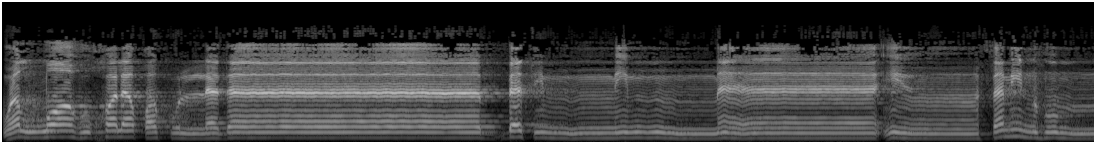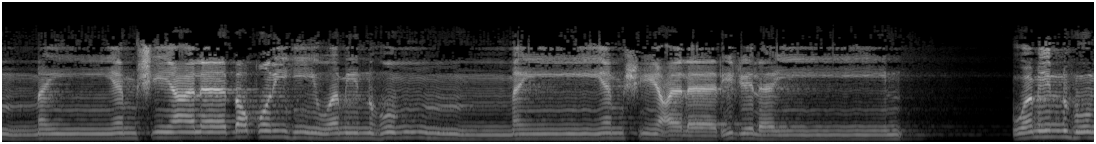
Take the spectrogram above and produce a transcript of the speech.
والله خلق كل دابة من ماء فمنهم من يمشي على بطنه ومنهم من يمشي على رجلين ومنهم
